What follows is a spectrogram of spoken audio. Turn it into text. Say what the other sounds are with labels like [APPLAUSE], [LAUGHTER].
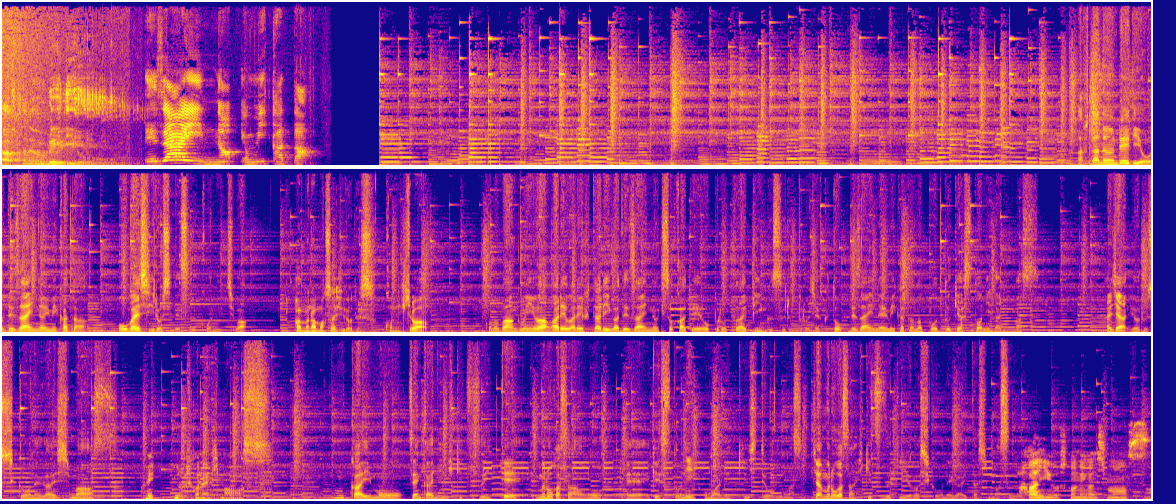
Afternoon Radio. デザインの読み方。アフタヌーンレディオデザインの読み方。大林博です。こんにちは。岡村正宏です。こんにちは。この番組は我々2人がデザインの基礎過程をプロトタイピングするプロジェクトデザインの読み方のポッドキャストになりますはいじゃあよろしくお願いします。はい、よろしくお願いします。今回も前回に引き続いて室賀さんを、えーゲストにお招きしております。じゃあ室賀さん引き続きよろしくお願いいたします。はい、よろしくお願いします。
